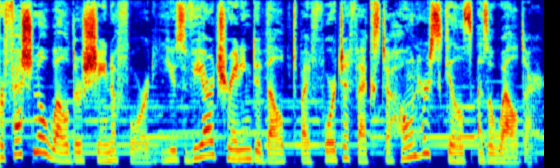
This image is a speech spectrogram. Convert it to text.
Professional welder Shayna Ford used VR training developed by ForgeFX to hone her skills as a welder.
